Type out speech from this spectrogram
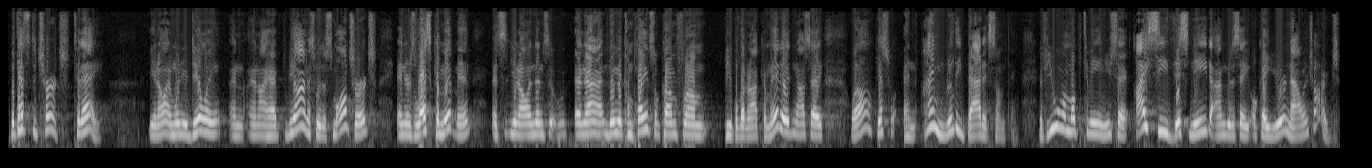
But that's the church today. You know, and when you're dealing, and, and I have to be honest, with a small church, and there's less commitment, it's, you know, and then, and then the complaints will come from people that are not committed, and I'll say, well, guess what? And I'm really bad at something. If you come up to me and you say, I see this need, I'm going to say, okay, you're now in charge.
